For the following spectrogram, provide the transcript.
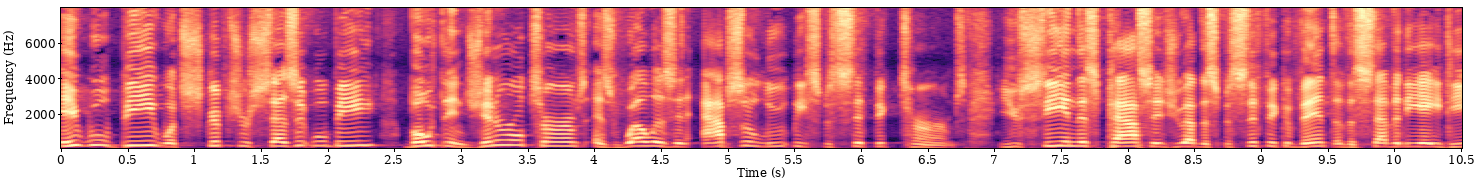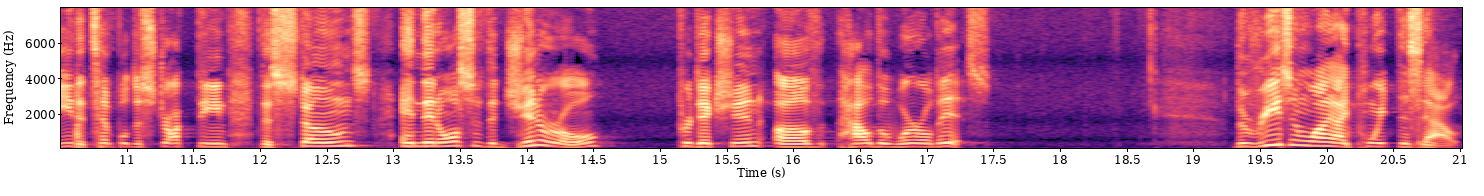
It will be what Scripture says it will be, both in general terms as well as in absolutely specific terms. You see in this passage, you have the specific event of the 70 AD, the temple destructing the stones, and then also the general prediction of how the world is. The reason why I point this out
